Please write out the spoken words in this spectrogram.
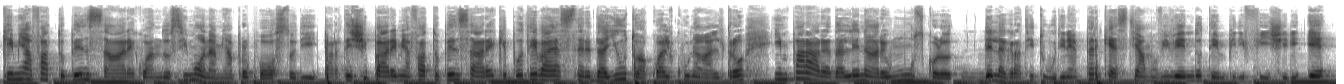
che mi ha fatto pensare quando Simona mi ha proposto di partecipare, mi ha fatto pensare che poteva essere d'aiuto a qualcun altro imparare ad allenare un muscolo della gratitudine perché stiamo vivendo tempi difficili e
